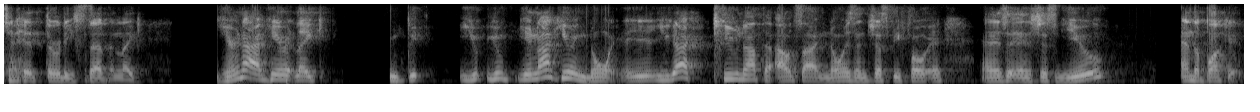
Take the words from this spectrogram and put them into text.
to hit 37? Like, you're not hearing like you you you're not hearing noise. You, you got tune out the outside noise and just before it, and it's, and it's just you and the bucket.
